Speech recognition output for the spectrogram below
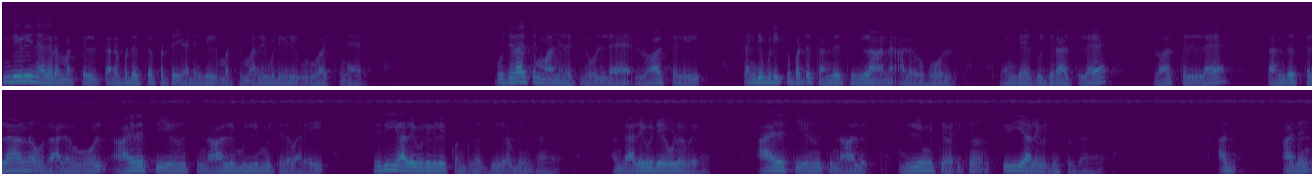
சிந்துவெளி நகர மக்கள் தரப்படுத்தப்பட்ட எடைகள் மற்றும் அளவீடுகளை உருவாக்கினர். குஜராத் மாநிலத்தில் உள்ள லோத்தலில் கண்டுபிடிக்கப்பட்ட தந்தத்திலான அளவுகோல். எங்கே குஜராத்தில் லோத்தலில் தந்தத்திலான ஒரு அளவுகோல் ஆயிரத்தி எழுநூற்றி நாலு மில்லிமீட்டர் வரை சிறிய அளவீடுகளை கொண்டுள்ளது அப்படின்றாங்க. அந்த அளவீடு எவ்வளவு? ஆயிரத்தி எழுநூற்றி நாலு மில்லிமீட்டர் வரைக்கும் சிறிய அளவீடுன்னு சொல்கிறாங்க அது அதன்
